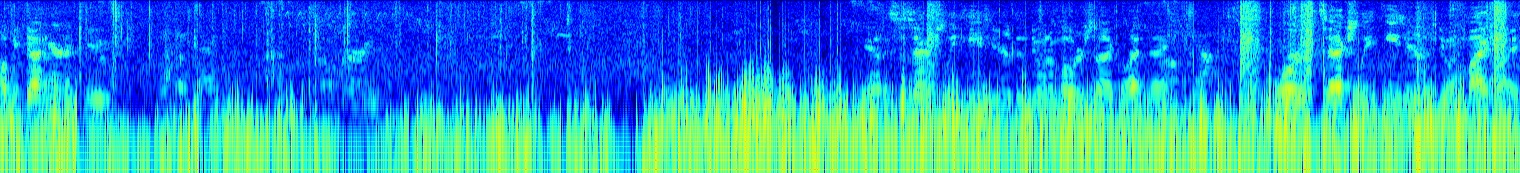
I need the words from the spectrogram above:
I'll be done here in a few. Okay. Don't worry. Yeah, this is actually easier than doing a motorcycle, I think. Yeah. Or it's actually easier than doing my bike.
